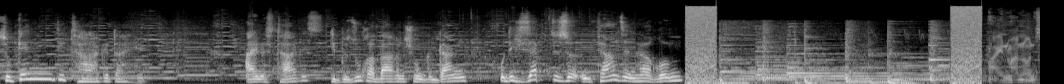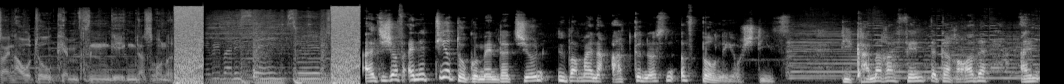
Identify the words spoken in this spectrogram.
So gingen die Tage dahin. Eines Tages, die Besucher waren schon gegangen und ich seppte so im Fernsehen herum. Und sein Auto kämpfen gegen das Unrecht. als ich auf eine Tierdokumentation über meine Artgenossen auf Borneo stieß. Die Kamera filmte gerade ein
